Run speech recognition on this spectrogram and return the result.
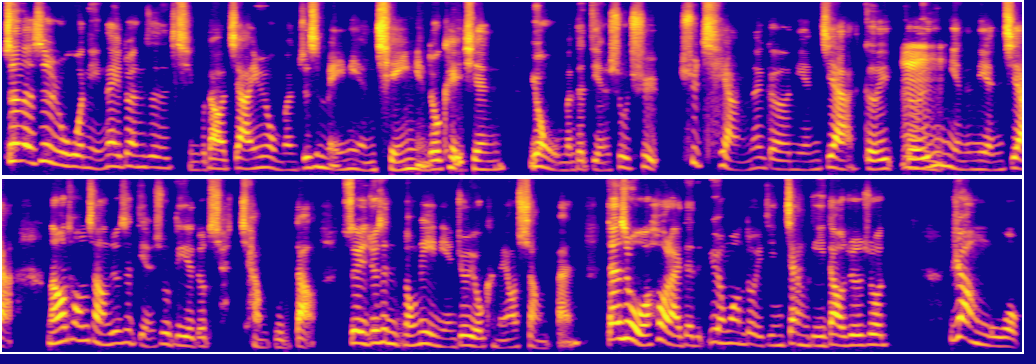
真的是如果你那一段真的请不到假，因为我们就是每一年前一年都可以先用我们的点数去去抢那个年假，隔一隔一年的年假，嗯、然后通常就是点数低的都抢抢不到，所以就是农历年就有可能要上班。但是我后来的愿望都已经降低到，就是说让我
